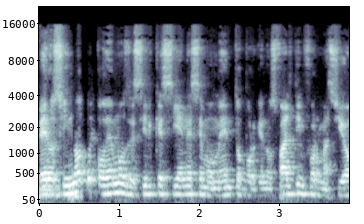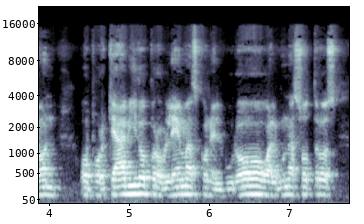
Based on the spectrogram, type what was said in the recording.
Pero si no te podemos decir que sí en ese momento porque nos falta información o porque ha habido problemas con el buró o algunas otras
